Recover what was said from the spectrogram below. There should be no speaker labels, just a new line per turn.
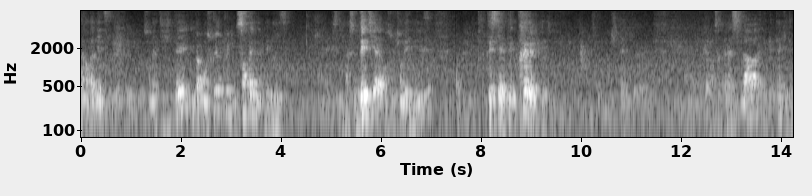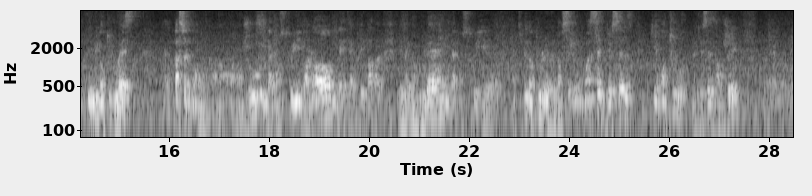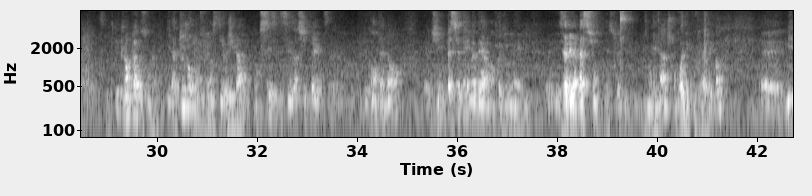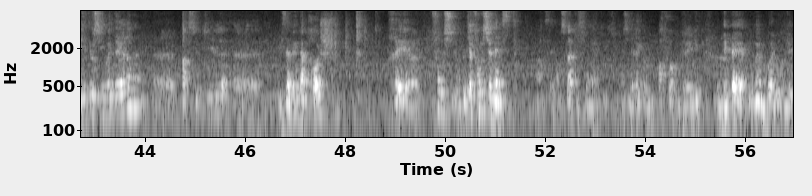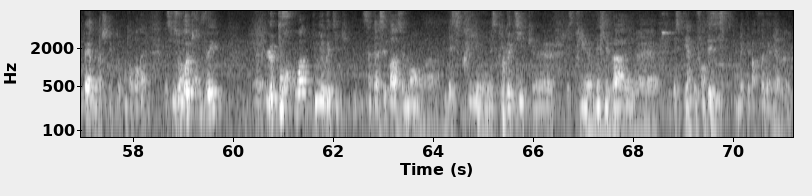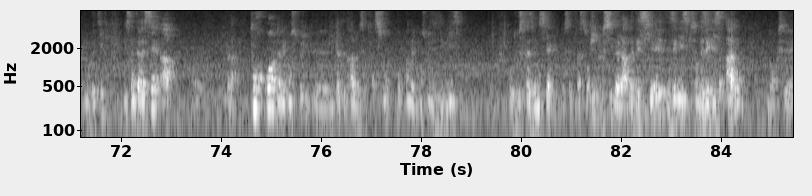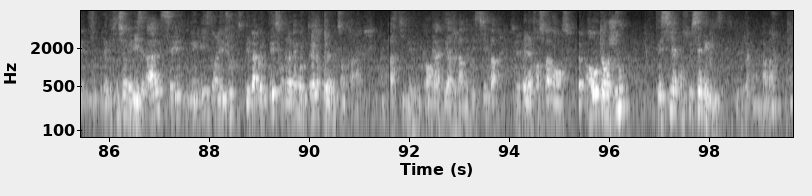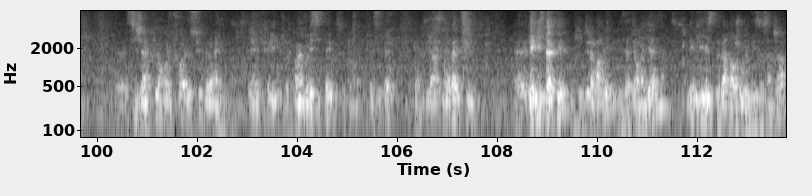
50 années de, son activité, il va construire plus d'une centaine d'églises. Il va se dédier à la construction d'églises. Tessier a été très réputé. L'architecte auquel on s'intéresse là était quelqu'un qui était connu dans tout l'Ouest, pas seulement en, Anjou, il a construit dans l'Orne, il a été appelé par l'évêque d'Angoulême, il a construit un petit peu dans dans au moins sept diocèses qui entourent le diocèse d'Angers l'ampleur de son œuvre. Il a toujours construit en style ogival. Donc ces, architectes euh, de grand talent, euh, j'ai passionné et moderne, entre guillemets, euh, ils avaient la passion, bien sûr, du, Moyen Âge, qu'on redécouvrait à l'époque, mais ils étaient aussi modernes parce qu'ils avaient une approche très, on peut dire fonctionnaliste. C'est en cela qu'ils sont, considérés comme, parfois comme comme des pères, ou même Boileau comme des pères de l'architecture contemporaine, parce qu'ils ont retrouvé euh, le pourquoi du néo-gothique. Ils ne s'intéressaient pas seulement à l'esprit euh, gothique, euh, l'esprit médiéval, l'esprit un peu fantaisiste qu'on mettait parfois derrière le, le gothique. Ils s'intéressaient à voilà, pourquoi on avait construit les cathédrales de cette façon, pourquoi on avait construit des églises au XII-XIIIe siècle de cette façon, puis aussi de l'art de Tessier, des églises qui sont des églises halles. Donc la définition de l'église halle, c'est une église dont les voûtes des bas-côtés sont à la même hauteur que la voûte centrale. Une partie des grands caractères de l'art de Tessier par ce qu'on appelle la transparence. Euh, en Haut-Anjou, Tessier a construit sept églises, c'est déjà quand même pas mal. Euh, si j'ai inclus encore une fois le sud de la Mayenne. Il a écrit, je vais quand même vous les citer, parce que je les il, a, il a bâti l'église d'Athée, j'ai déjà parlé, l'église d'Athée en Mayenne, l'église de Verdanjou, l'église de Saint-Jean.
